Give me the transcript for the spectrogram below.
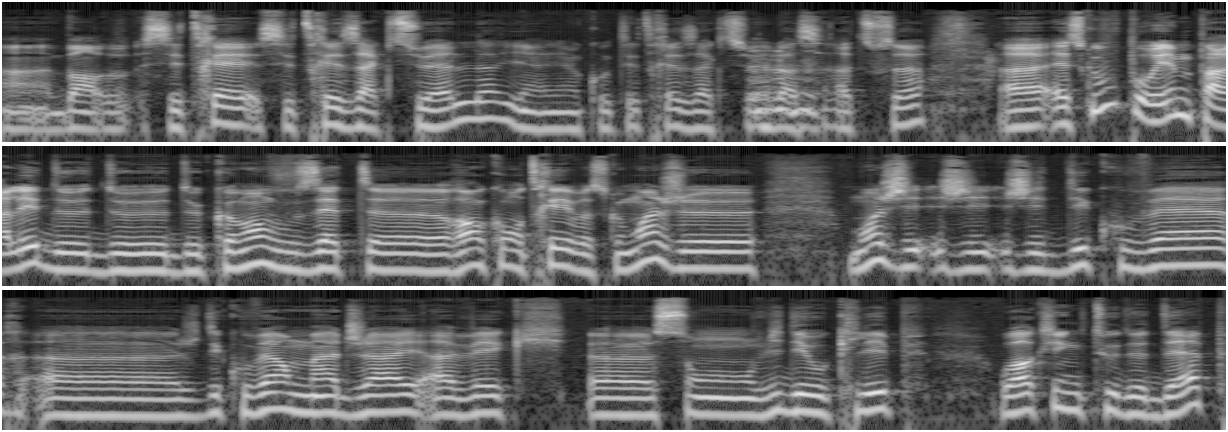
Un- bon, c'est très, c'est très actuel, là. Il, y a, il y a un côté très actuel à, Mhm. à tout ça. Euh, Est-ce que vous pourriez me parler de, de, de comment vous êtes euh, rencontrés? Parce que moi, je, moi, j'ai- découvert, euh, j'ai découvert Magi avec euh, son vidéoclip Walking to the Deep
